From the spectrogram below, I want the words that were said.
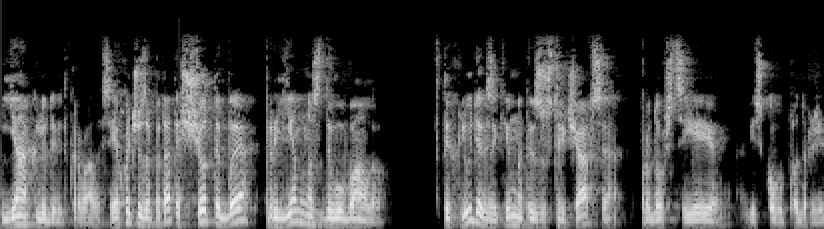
як люди відкривалися. Я хочу запитати, що тебе приємно здивувало в тих людях, з якими ти зустрічався впродовж цієї військової подорожі?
